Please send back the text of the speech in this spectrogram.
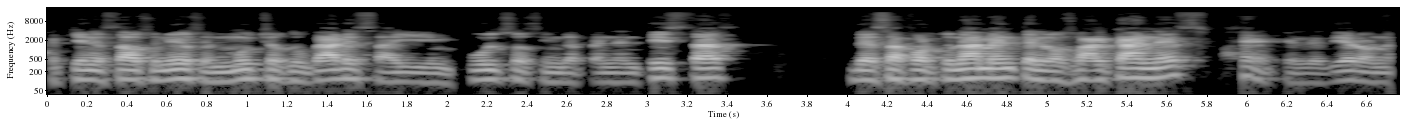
aquí en Estados Unidos, en muchos lugares hay impulsos independentistas. Desafortunadamente en los Balcanes, que le dieron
